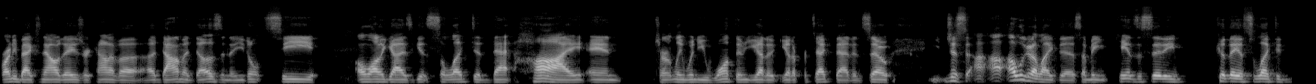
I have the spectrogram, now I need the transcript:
running backs nowadays are kind of a, a dime a dozen, and you don't see a lot of guys get selected that high and certainly when you want them, you got to you got to protect that. And so, just I, I look at it like this. I mean, Kansas City could they have selected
